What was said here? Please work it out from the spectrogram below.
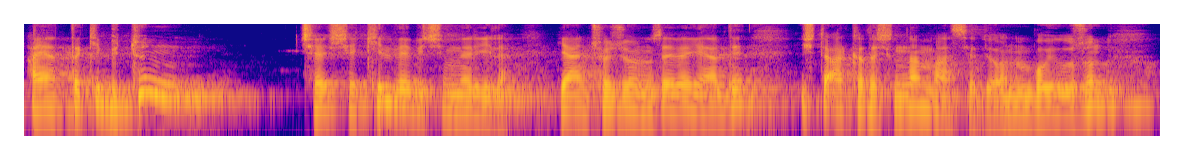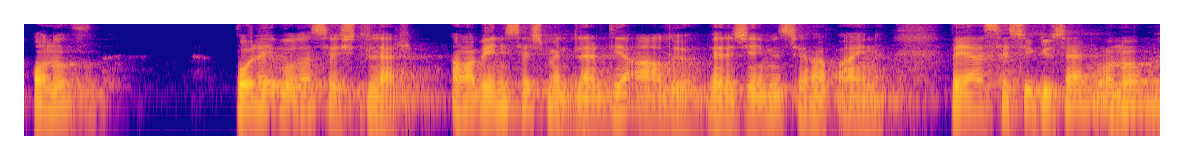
hayattaki bütün şekil ve biçimleriyle. Yani çocuğunuz eve geldi işte arkadaşından bahsediyor. Onun boyu uzun onu voleybola seçtiler. Ama beni seçmediler diye ağlıyor. Vereceğimiz cevap aynı. Veya sesi güzel onu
